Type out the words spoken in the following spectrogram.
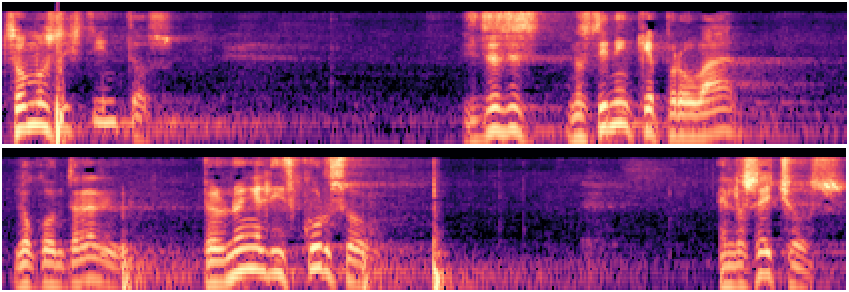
Somos distintos. Entonces nos tienen que probar lo contrario, pero no en el discurso, en los hechos.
